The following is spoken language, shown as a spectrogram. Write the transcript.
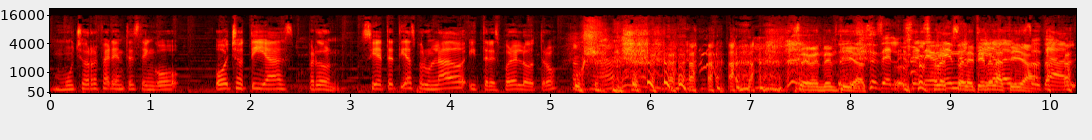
muchos referentes, tengo ocho tías, perdón, siete tías por un lado y tres por el otro. Se venden tías. se le, se le Se le- venden se le tiene la tía. Total.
